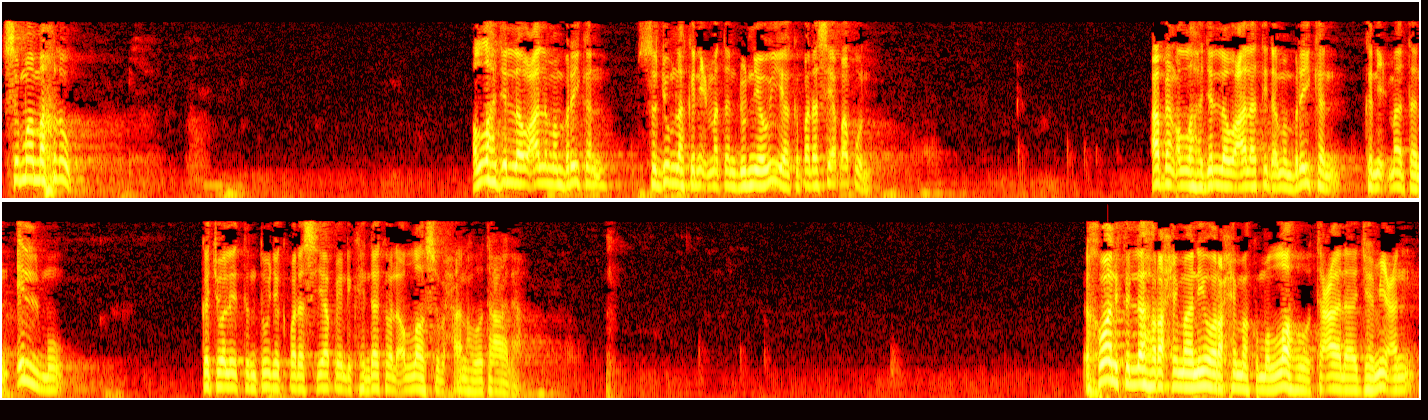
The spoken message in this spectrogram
semua makhluk Allah Jalla wa ala memberikan sejumlah kenikmatan duniawiyah kepada siapapun apa yang Allah Jalla wa'ala tidak memberikan kenikmatan ilmu kecuali tentunya kepada siapa yang dikehendaki oleh Allah Subhanahu wa taala. Ikhwani fillah rahimani wa rahimakumullah taala jami'an.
